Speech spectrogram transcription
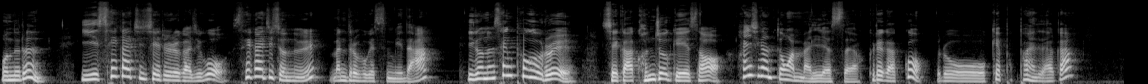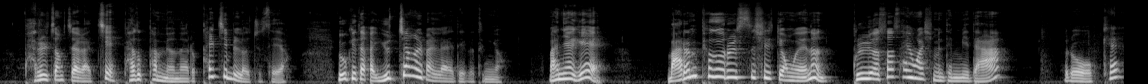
오늘은 이 세 가지 재료를 가지고 세 가지 전을 만들어 보겠습니다. 이거는 생포구를 제가 건조기에서 1시간 동안 말렸어요. 그래갖고 이렇게 폭판에다가 발을 정자 같이 바둑판 면화로 칼집을 넣어주세요. 여기다가 유장을 발라야 되거든요. 만약에 마른 표고를 쓰실 경우에는 불려서 사용하시면 됩니다. 이렇게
